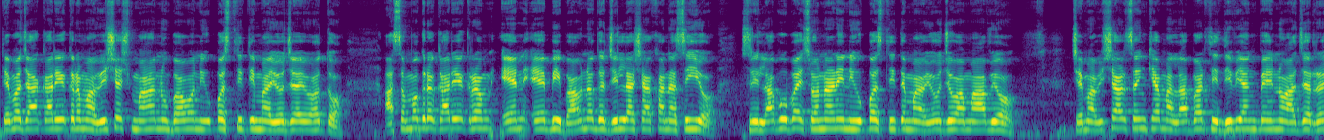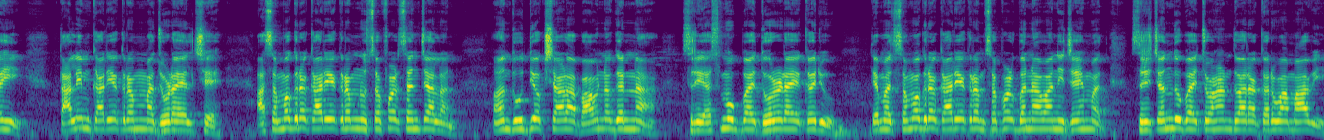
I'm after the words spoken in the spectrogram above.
તેમજ આ કાર્યક્રમમાં વિશેષ મહાનુભાવોની ઉપસ્થિતિમાં યોજાયો હતો. આ સમગ્ર કાર્યક્રમ એન એ બી ભાવનગર જિલ્લા શાખાના સીઈઓ શ્રી લાભુભાઈ સોનાણીની ઉપસ્થિતિમાં યોજવામાં આવ્યો. જેમાં વિશાળ સંખ્યામાં લાભાર્થી દિવ્યાંગ બહેનો હાજર રહી તાલીમ કાર્યક્રમમાં જોડાયેલ છે. આ સમગ્ર કાર્યક્રમનું સફળ સંચાલન અંધ ઉદ્યોગ શાળા ભાવનગરના શ્રી હસમુખભાઈ ધોરડાએ કર્યું. તેમજ સમગ્ર કાર્યક્રમ સફળ બનાવવાની જહેમત શ્રી ચંદુભાઈ ચૌહાણ દ્વારા કરવામાં આવી.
